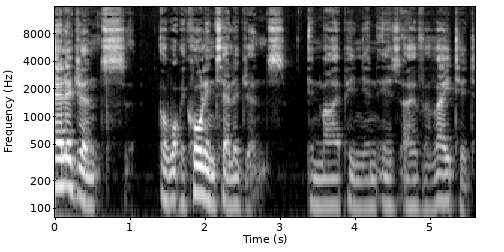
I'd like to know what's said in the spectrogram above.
intelligence, or what we call intelligence, in my opinion, is overrated.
